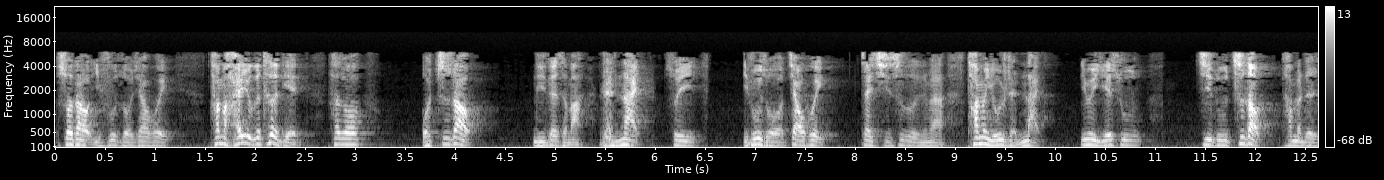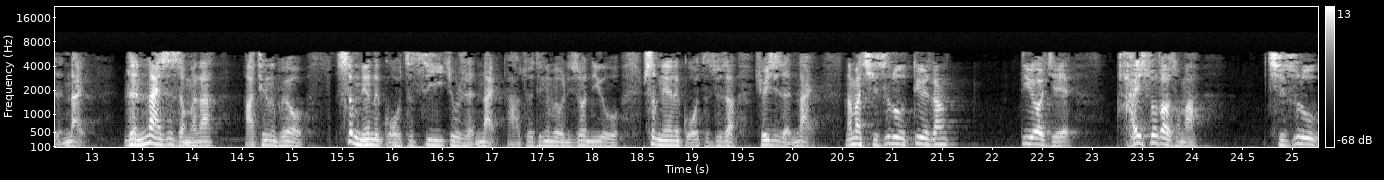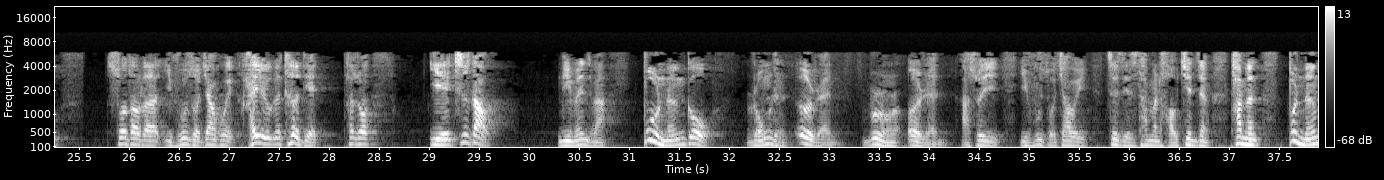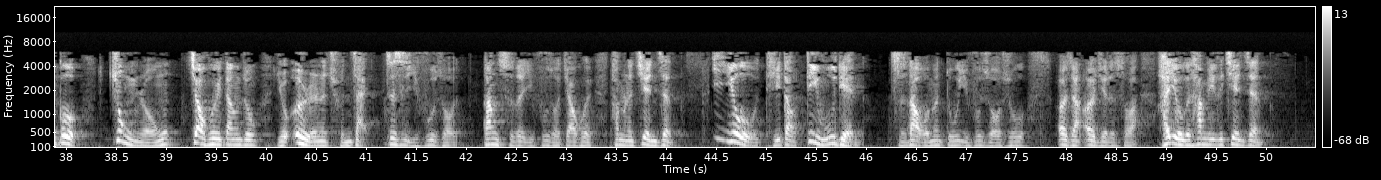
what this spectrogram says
说到以弗所教会，他们还有个特点，他说我知道你的什么忍耐，所以以弗所教会在启示录里面，他们有忍耐。因为耶稣基督知道他们的忍耐，忍耐是什么呢？啊，听众朋友，圣灵的果子之一就是忍耐啊。所以听众朋友，你说你有圣灵的果子，就是要学习忍耐。那么启示录第二章第二节还说到什么？启示录说到了以弗所教会还有一个特点，他说也知道你们怎么样不能够容忍恶人，不容忍恶人啊。所以以弗所教会这也是他们的好见证，他们不能够。纵容教会当中有恶人的存在，这是以弗所当时的以弗所教会他们的见证。又提到第五点，直到我们读以弗所书二章二节的时候啊，还有个他们一个见证，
